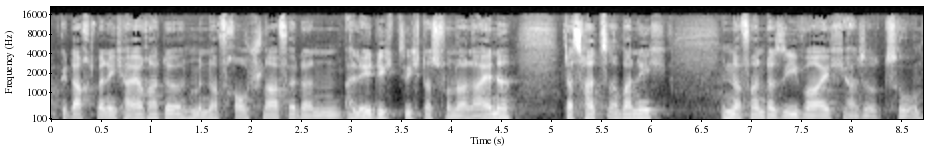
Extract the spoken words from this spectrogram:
Habe gedacht, wenn ich heirate und mit einer Frau schlafe, dann erledigt sich das von alleine. Das hat es aber nicht. In der Fantasie war ich also zu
